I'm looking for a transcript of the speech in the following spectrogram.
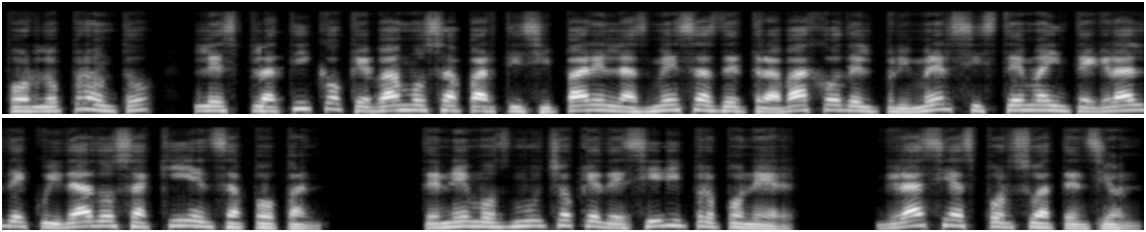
Por lo pronto, les platico que vamos a participar en las mesas de trabajo del primer sistema integral de cuidados aquí en Zapopan. Tenemos mucho que decir y proponer. Gracias por su atención.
